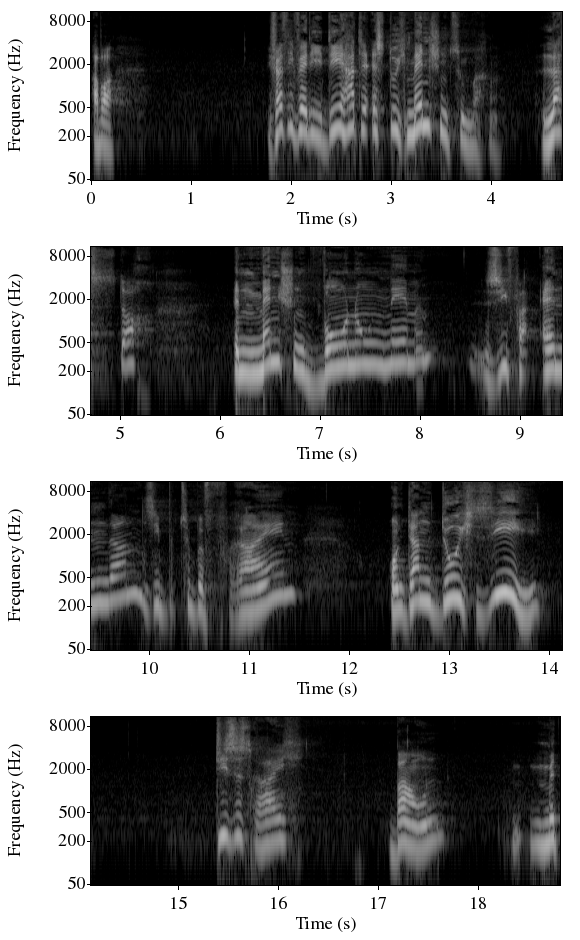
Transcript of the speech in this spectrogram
Aber ich weiß nicht, wer die Idee hatte, es durch Menschen zu machen. Lass doch in Menschen Wohnungen nehmen, sie verändern, sie zu befreien und dann durch sie dieses Reich bauen mit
